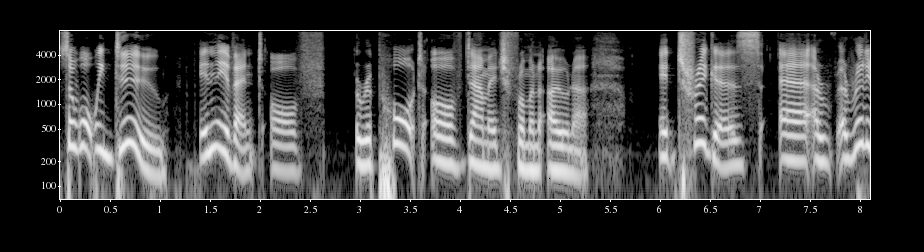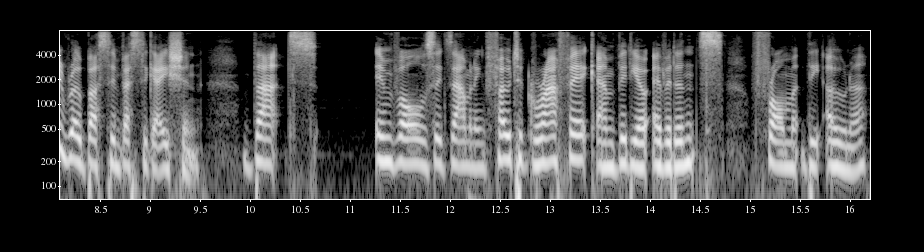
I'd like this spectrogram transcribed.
So what we do in the event of a report of damage from an owner, it triggers a, a, a really robust investigation that involves examining photographic and video evidence from the owner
